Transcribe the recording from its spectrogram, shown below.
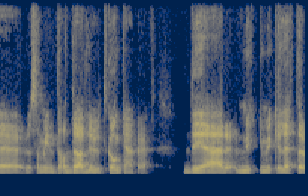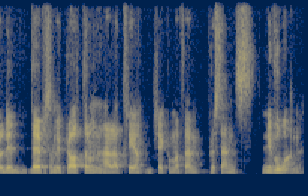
eh, som inte har dödlig utgång kanske, det är mycket, mycket lättare och det är därför som vi pratar om den här 3,5 procents nivån.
